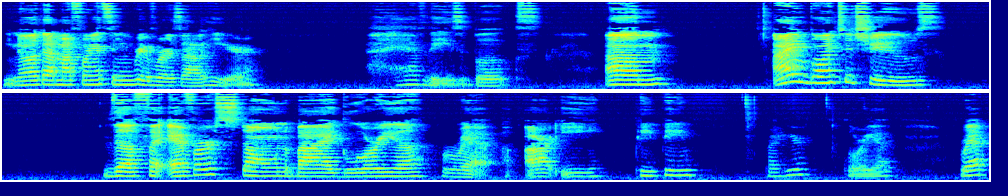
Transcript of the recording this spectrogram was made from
You know, I got my Francine Rivers out here. I have these books. Um, I am going to choose The Forever Stone by Gloria Repp. R E P P. Right here. Gloria Repp,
